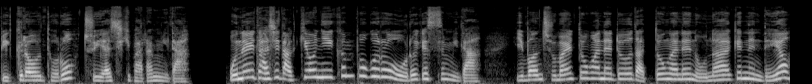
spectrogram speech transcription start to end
미끄러운 도로 주의하시기 바랍니다. 오늘 다시 낮 기온이 큰 폭으로 오르겠습니다. 이번 주말 동안에도 낮 동안은 온화하겠는데요.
